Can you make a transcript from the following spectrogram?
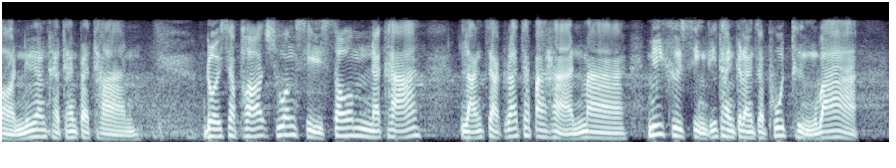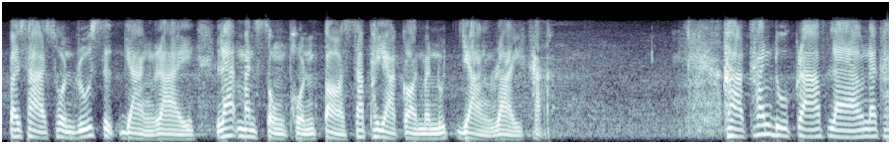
ต่อเนื่องค่ะท่านประธาน โดยเฉพาะช่วงสีส้มนะคะหลังจากรัฐประหารมานี่คือสิ่งที่ท่านกำลังจะพูดถึงว่าประชาชนรู้สึกอย่างไร และมันส่งผลต่อทรัพยากรมนุษย์อย่างไรค่ะ หากท่านดูกราฟแล้วนะค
